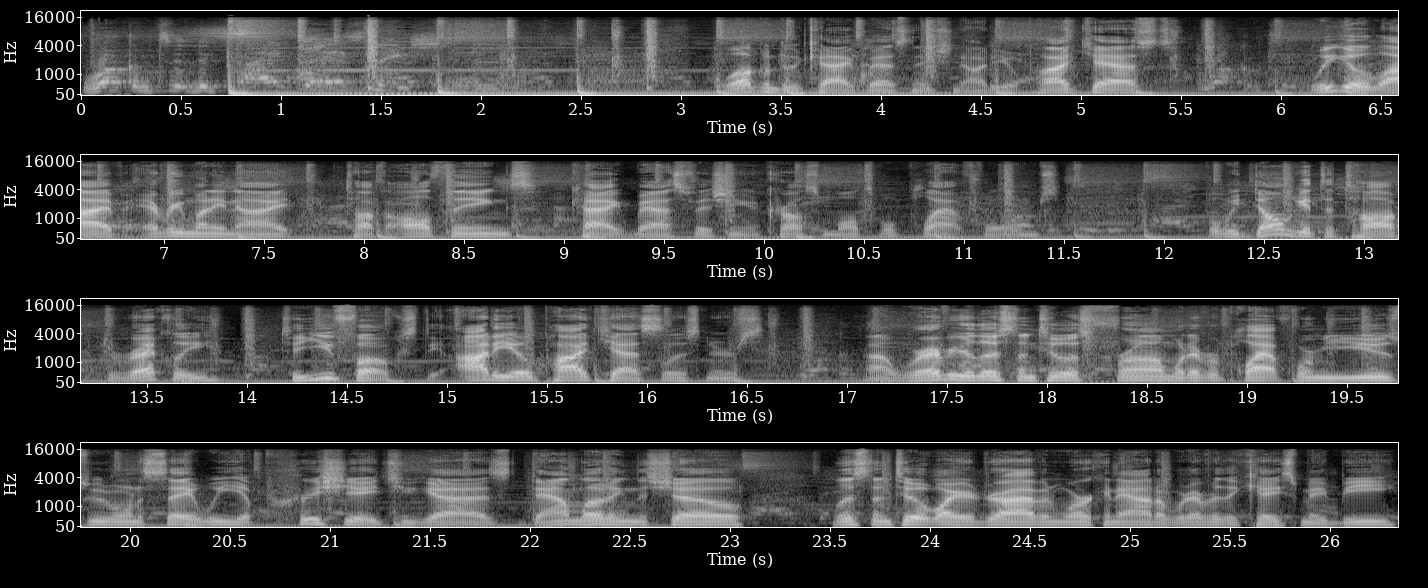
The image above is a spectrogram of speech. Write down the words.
Welcome to the Kayak Bass Nation. Welcome to the Kayak Bass Nation audio podcast. We go live every Monday night, talk all things kayak bass fishing across multiple platforms. But we don't get to talk directly to you folks, the audio podcast listeners. Uh, wherever you're listening to us from, whatever platform you use, we want to say we appreciate you guys downloading the show, listening to it while you're driving, working out, or whatever the case may be.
